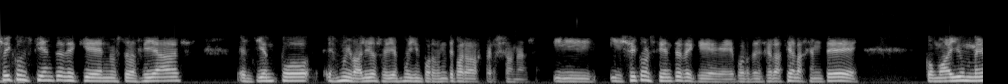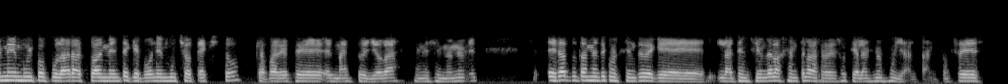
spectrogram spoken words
Soy consciente de que en nuestros días el tiempo es muy valioso y es muy importante para las personas. Y, soy consciente de que, por desgracia, la gente, como hay un meme muy popular actualmente que pone mucho texto, que aparece el maestro Yoda en ese meme, era totalmente consciente de que la atención de la gente en las redes sociales no es muy alta. Entonces,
